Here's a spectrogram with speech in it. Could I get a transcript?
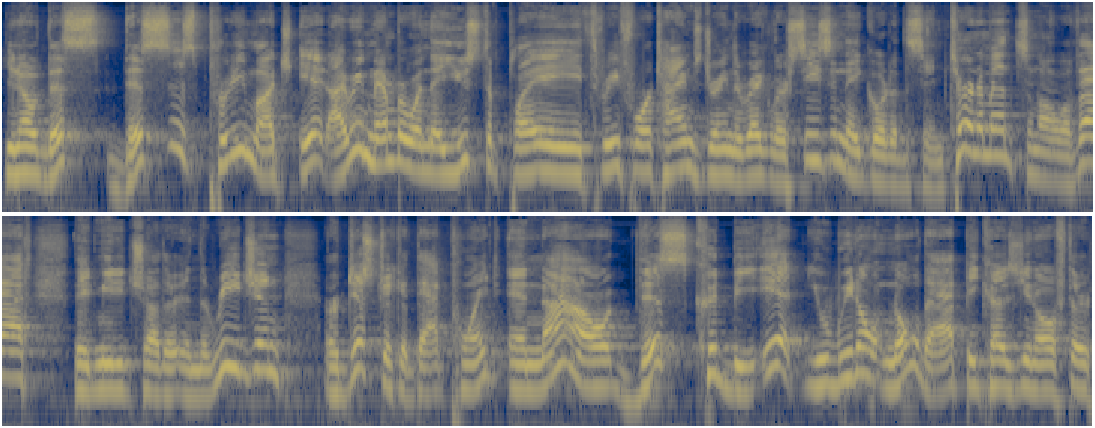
you know, this this is pretty much it. I remember when they used to play three, four times during the regular season. They'd go to the same tournaments and all of that. They'd meet each other in the region or district at that point. And now this could be it. You we don't know that because you know if they're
